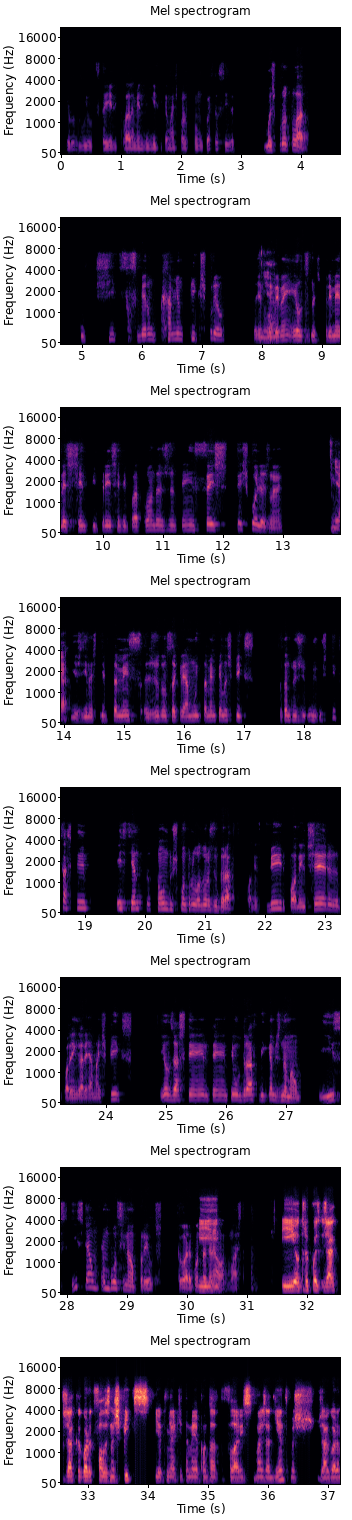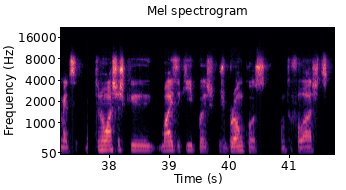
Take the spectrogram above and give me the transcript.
Aquilo do Will sair, claramente ninguém fica mais forte com, com essa saída. Mas por outro lado, os Chiefs receberam um caminhão de picos por ele. Se a gente yeah. for ver bem, eles nas primeiras 103, 104 rondas têm seis, seis escolhas, não é? Yeah. E as dinastias também ajudam-se a criar muito também pelas picks. Portanto, os, os, os Chiefs acho que este ano são um dos controladores do draft. Podem subir, podem descer, podem ganhar mais picks. Eles acho que têm, têm, têm o draft, digamos, na mão. E isso, isso é, um, é um bom sinal para eles. Agora, quanto e, à janela, lá está. E outra coisa, já, já que agora que falas nas picks, e eu tinha aqui também apontado para falar isso mais adiante, mas já agora mete Tu não achas que mais equipas, os Broncos, como tu falaste,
